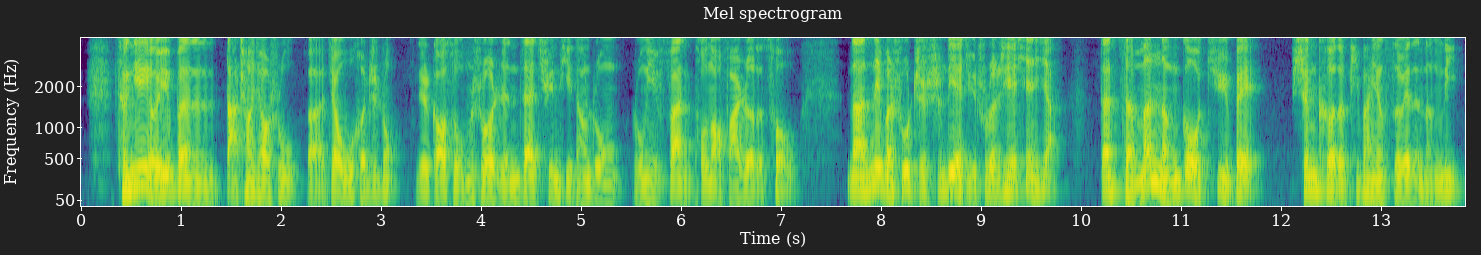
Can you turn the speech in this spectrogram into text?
曾经有一本大畅销书，呃，叫《乌合之众》，就是告诉我们说人在群体当中容易犯头脑发热的错误。那那本书只是列举出了这些现象，但怎么能够具备深刻的批判性思维的能力，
